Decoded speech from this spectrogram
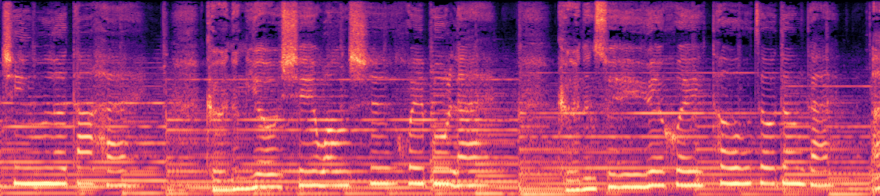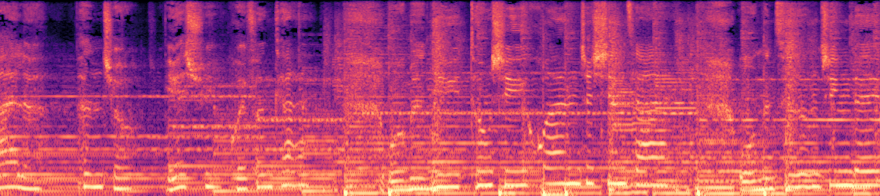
进了大海，可能有些往事回不来，可能岁月会偷走等待，爱了很久，也许会分开。我们一同喜欢着现在，我们曾经被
